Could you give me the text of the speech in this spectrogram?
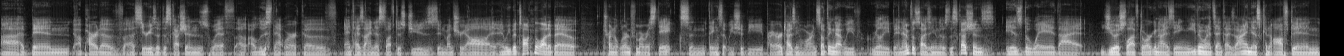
uh, have been a part of a series of discussions with a, a loose network of anti Zionist leftist Jews in Montreal. And, and we've been talking a lot about trying to learn from our mistakes and things that we should be prioritizing more. And something that we've really been emphasizing in those discussions is the way that Jewish left organizing, even when it's anti Zionist, can often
